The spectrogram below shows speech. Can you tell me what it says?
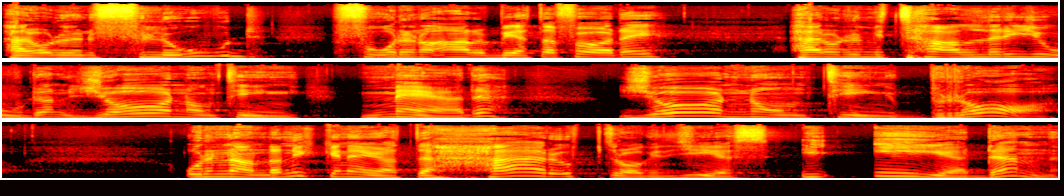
Här har du en flod, få den att arbeta för dig. Här har du metaller i jorden, gör någonting med det. Gör någonting bra. Och den andra nyckeln är ju att det här uppdraget ges i Eden.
